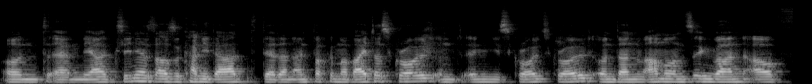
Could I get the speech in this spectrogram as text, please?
Und ähm, ja, Xenia ist auch so ein Kandidat, der dann einfach immer weiter scrollt und irgendwie scrollt, scrollt. Und dann haben wir uns irgendwann auf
